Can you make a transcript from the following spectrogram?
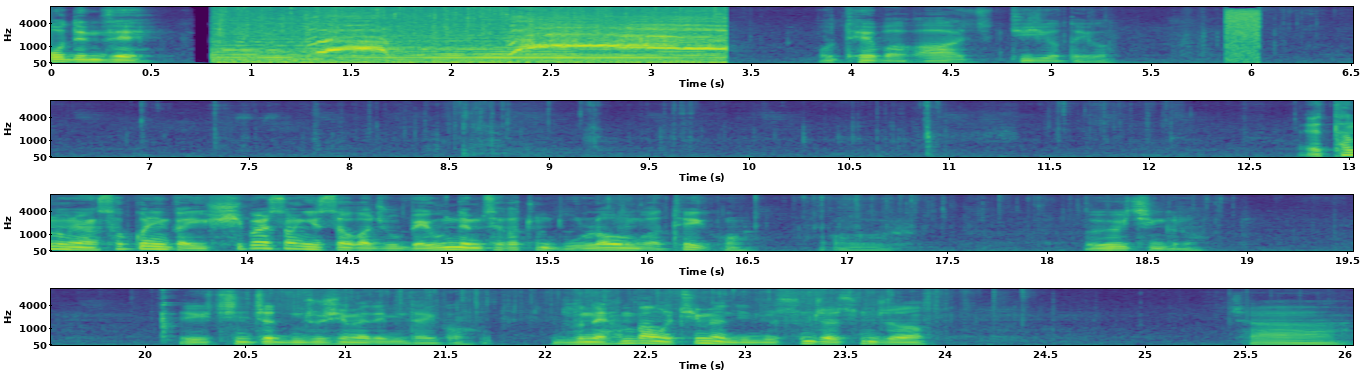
어 냄새. 어 대박. 아 뒤지겠다 이거. 에탄올이랑 섞으니까 이 휘발성이 있어가지고 매운 냄새가 좀 올라오는 것 같아 이거. 어우, 어우 징그러. 이게 진짜 눈 조심해야 됩니다 이거. 눈에 한 방울 튀면 니들 순절 순져. 자,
